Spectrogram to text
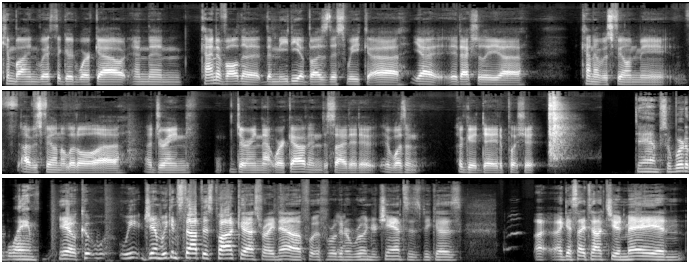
combined with a good workout, and then kind of all the the media buzz this week. Uh, yeah, it actually uh, kind of was feeling me. I was feeling a little uh, drained during that workout, and decided it, it wasn't a good day to push it. Damn. So we're to blame. Yeah, we Jim, we can stop this podcast right now if, if we're going to ruin your chances because I, I guess I talked to you in May, and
